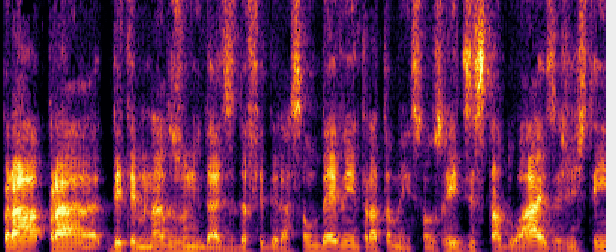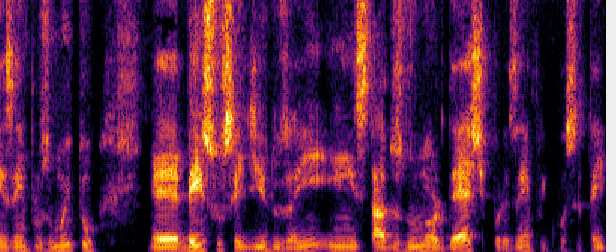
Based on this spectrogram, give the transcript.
para determinadas unidades da federação devem entrar também. São as redes estaduais. A gente tem exemplos muito bem sucedidos aí em estados do Nordeste, por exemplo, em que você tem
